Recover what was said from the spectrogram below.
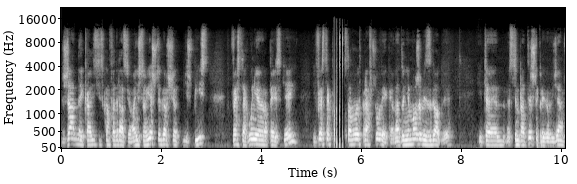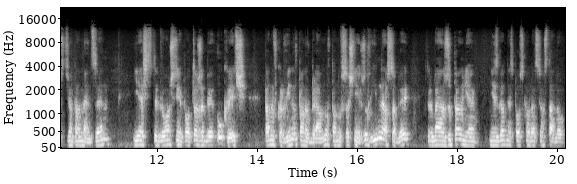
Żadnej koalicji z Konfederacją. Oni są jeszcze gorsi niż PiS w kwestiach Unii Europejskiej i w kwestiach podstawowych praw człowieka. Na to nie może być zgody. I ten sympatyczny, którego widziałem przed chwilą, pan Mencen, jest wyłącznie po to, żeby ukryć panów Korwinów, panów Braunów, panów Sośnierzów i inne osoby, które mają zupełnie niezgodne z polską racją stanu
